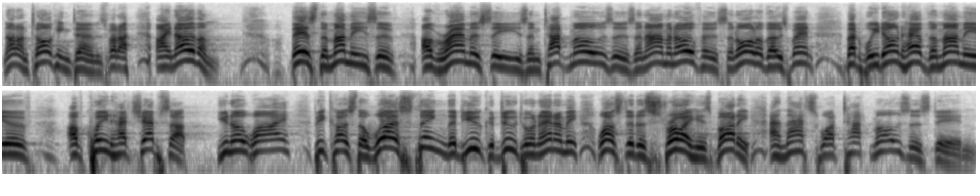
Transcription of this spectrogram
not on talking terms, but I, I know them. There's the mummies of, of Ramesses and Tutmosis and Amenophis and all of those men, but we don't have the mummy of, of Queen Hatshepsut. You know why? Because the worst thing that you could do to an enemy was to destroy his body, and that's what Tutmosis did.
